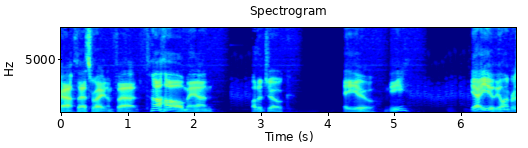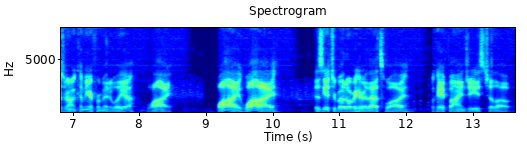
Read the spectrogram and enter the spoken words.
Crap, that's right, I'm fat. Oh man. What a joke. Hey you. Me? Yeah, you, the only person around. Come here for a minute, will ya? Why? Why? Why? Just get your butt over here, that's why. Okay, fine, jeez, chill out.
